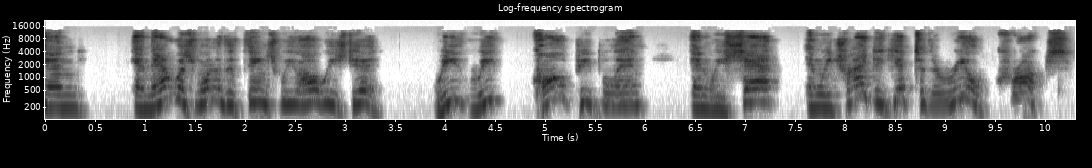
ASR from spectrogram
And and that was one of the things we always did. We we called people in and we sat and we tried to get to the real crux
